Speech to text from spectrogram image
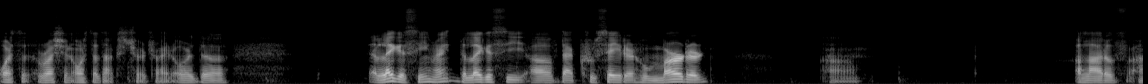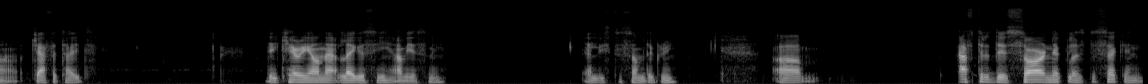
Ortho- Russian Orthodox Church, right? Or the legacy, right? The legacy of that crusader who murdered um, a lot of uh, Japhetites. They carry on that legacy, obviously at least to some degree. Um, after this, Tsar Nicholas II,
